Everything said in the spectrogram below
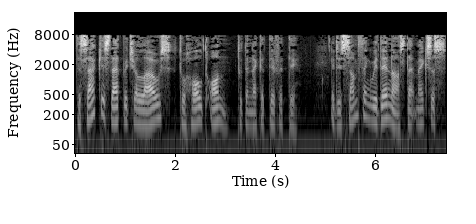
The sack is that which allows to hold on to the negativity. It is something within us that makes us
